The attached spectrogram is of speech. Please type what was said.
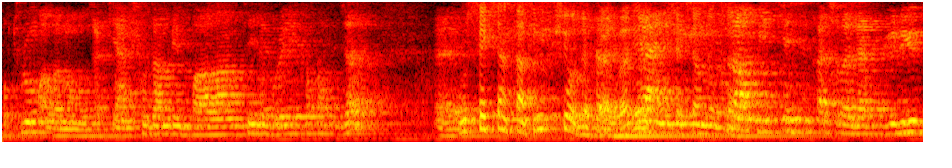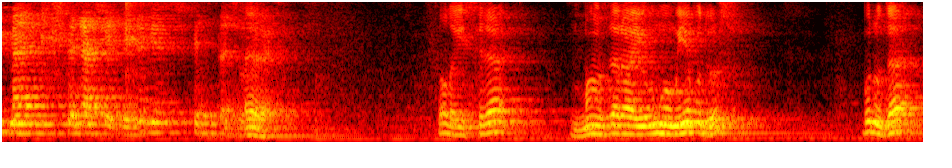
oturum alanı olacak. Yani şuradan bir bağlantıyla burayı kapatacağız. Ee, Bu 80 santimlik bir şey olacak galiba değil mi? yani 80-90. şuradan bir kesit açılacak. Yürüyüp merdiven çıkacak şekilde bir kesit açılacak. Evet. Dolayısıyla manzarayı umumiye budur. Bunu da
